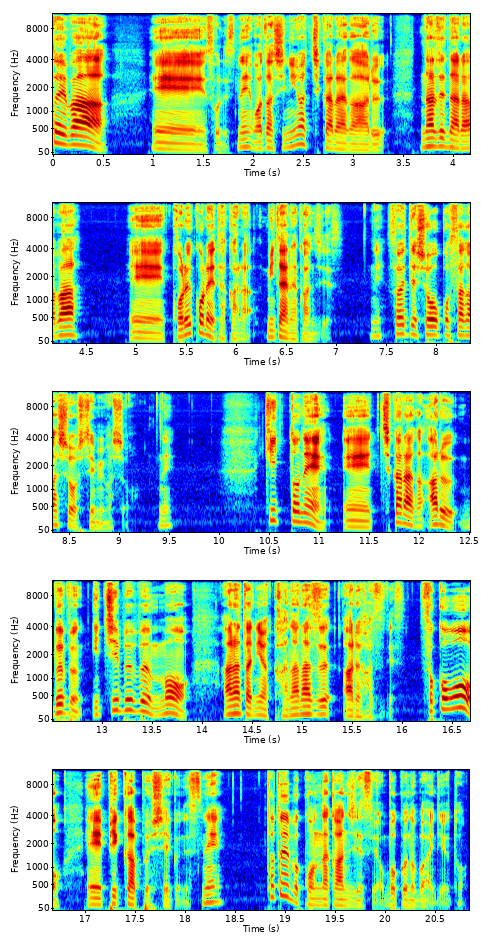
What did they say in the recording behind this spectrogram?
例えば、えー、そうですね。私には力がある。なぜならば、えー、これこれだから、みたいな感じです。ね。そうやって証拠探しをしてみましょう。ね。きっとね、えー、力がある部分、一部分もあなたには必ずあるはずです。そこを、えー、ピックアップしていくんですね。例えばこんな感じですよ。僕の場合で言うと。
